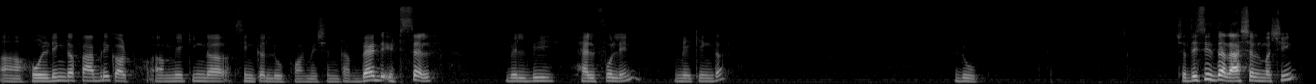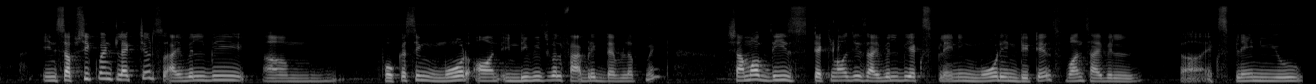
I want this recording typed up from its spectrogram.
uh, holding the fabric or uh, making the sinker loop formation. The bed itself will be helpful in making the loop. So, this is the Raschel machine. In subsequent lectures, I will be um, focusing more on individual fabric development some of these technologies I will be explaining more in details once I will uh, explain you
